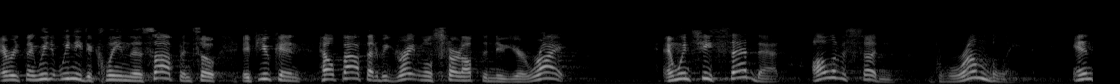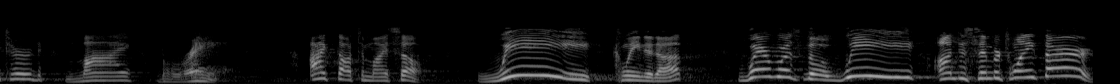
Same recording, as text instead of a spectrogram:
everything. We, we need to clean this up. And so if you can help out, that'd be great. And we'll start off the new year right. And when she said that, all of a sudden, grumbling entered my brain. I thought to myself, we clean it up. Where was the we on December 23rd?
